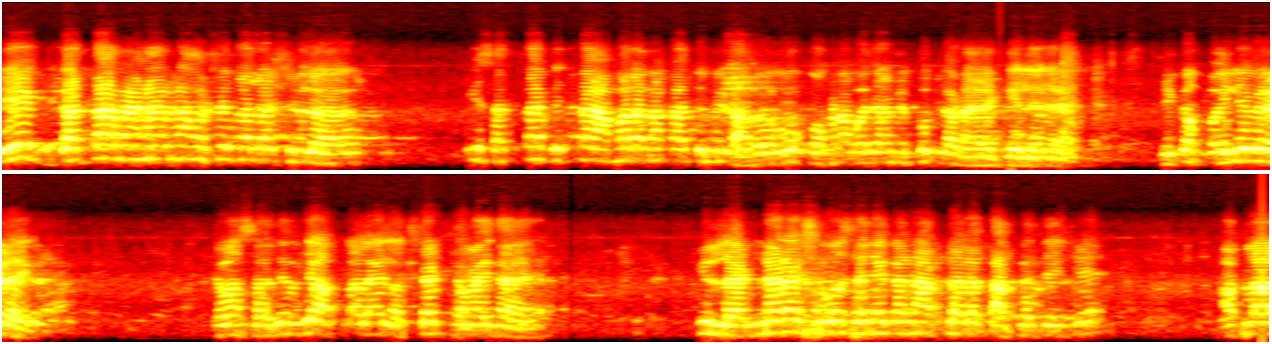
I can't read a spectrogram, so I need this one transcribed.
एक गद्दार राहणार ना औषधाला शिल्लक. ही सत्ता बित्ता आम्हाला नका तुम्ही घाबरवू. कोकणामध्ये आम्ही खूप लढाया केलेल्या आहेत. ही का पहिली वेळ आहे. तेव्हा सदैवजी आपल्याला हे लक्षात ठेवायचं आहे की लढणाऱ्या शिवसैनिकांना आपल्याला ताकद द्यायची आपला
